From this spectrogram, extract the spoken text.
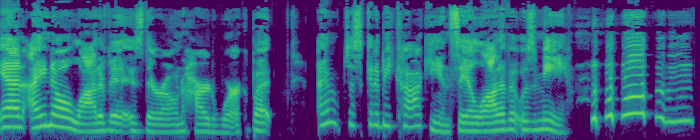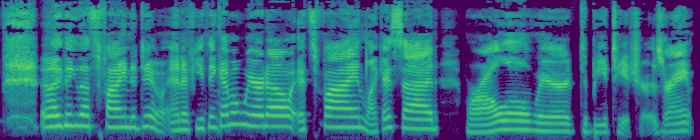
And I know a lot of it is their own hard work, but I'm just going to be cocky and say a lot of it was me. and I think that's fine to do. And if you think I'm a weirdo, it's fine. Like I said, we're all a little weird to be teachers, right?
